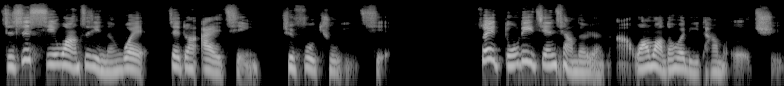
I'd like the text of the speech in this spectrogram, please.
只是希望自己能为这段爱情去付出一切。所以独立坚强的人啊，往往都会离他们而去，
